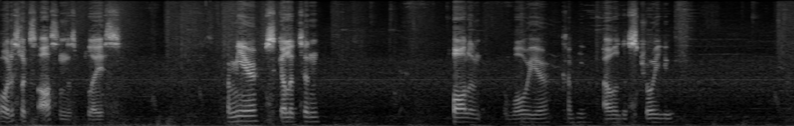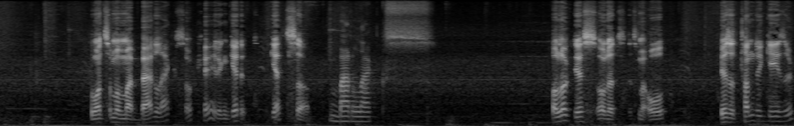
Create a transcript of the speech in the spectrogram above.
Oh, this looks awesome, this place. Come here, skeleton. Fallen warrior, come here. I will destroy you. You want some of my battle axe? Okay, then get it. Get some. Battle axe. Oh look, this. Oh, that's that's my old. Here's a thunder gazer.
